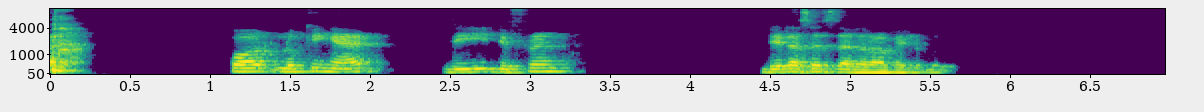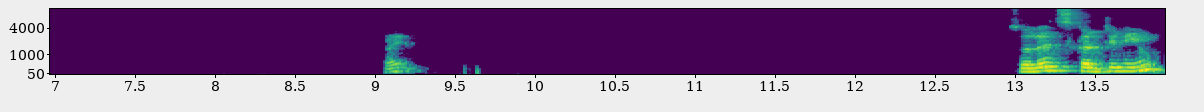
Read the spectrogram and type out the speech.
for looking at the different data sets that are available. right? So let's continue.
